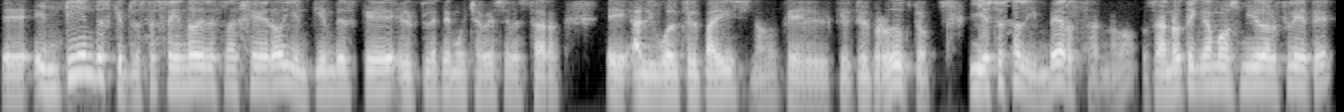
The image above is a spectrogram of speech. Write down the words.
eh, entiendes que te lo estás trayendo del extranjero y entiendes que el flete muchas veces va a estar eh, al igual que el país, ¿no? Que el, producto. Y esto es a la inversa, ¿no? O sea, no tengamos miedo al flete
